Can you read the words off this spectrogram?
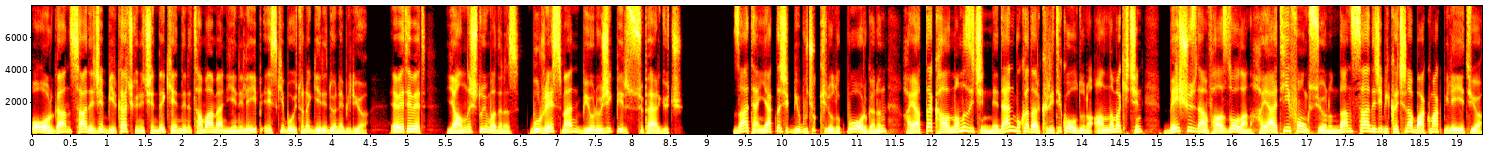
o organ sadece birkaç gün içinde kendini tamamen yenileyip eski boyutuna geri dönebiliyor. Evet evet yanlış duymadınız. Bu resmen biyolojik bir süper güç. Zaten yaklaşık 1,5 kiloluk bu organın hayatta kalmamız için neden bu kadar kritik olduğunu anlamak için 500'den fazla olan hayati fonksiyonundan sadece birkaçına bakmak bile yetiyor.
